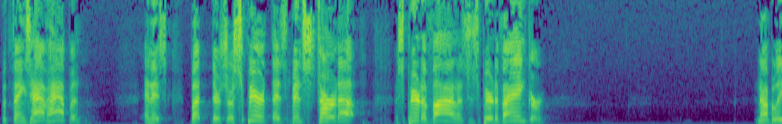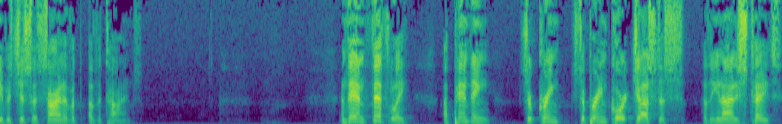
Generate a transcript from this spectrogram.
But things have happened. And it's, but there's a spirit that's been stirred up. A spirit of violence, a spirit of anger. And I believe it's just a sign of, of the times. And then fifthly, a pending Supreme, Supreme Court Justice of the United States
